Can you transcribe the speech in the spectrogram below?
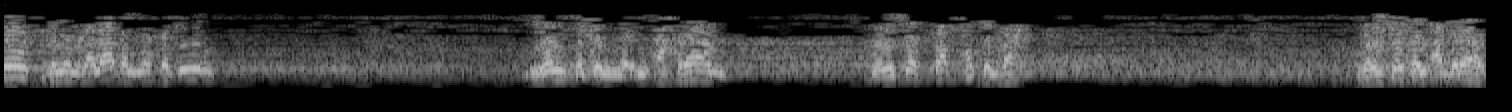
ناس من الغلابة المساكين يمسك الأحرام ويشوف صفحة البخت. ويشوف الأبراج.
